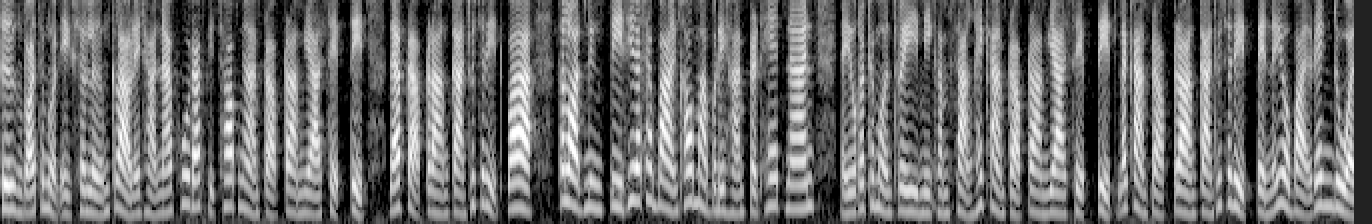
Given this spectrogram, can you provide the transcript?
ซึ่งร้อยตำรวจเอกเฉลิมกล่าวในฐานะผู้รับผิดชอบงานปราบปรามยาเสพติด และปราบปรามการทุจริตว่า ตลอดหนึ่งปีที่รัฐบาลเข้ามาบริหารประเทศนั้นนายกรัฐมนตรีมีคำสั่งให้การปราบปรามยาเสพติด และการปราบปรามการทุจริตเป็นนโยบายเร่งด่วน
